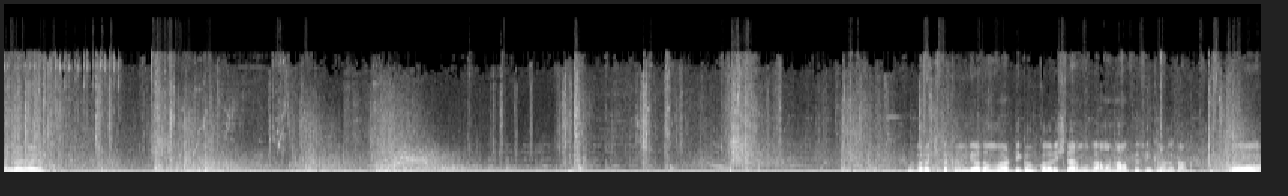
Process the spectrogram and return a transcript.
Hayır hayır hayır. Şurada rakip takımın bir adamı var. Diggle bu kadar işler mi burada ama ne yapıyorsun ki orada kanka? Oo.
